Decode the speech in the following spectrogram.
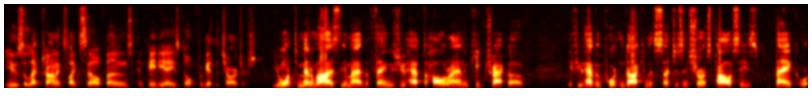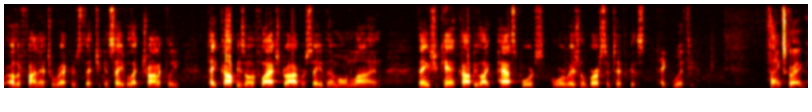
use electronics like cell phones and PDAs, don't forget the chargers. You want to minimize the amount of things you have to haul around and keep track of if you have important documents such as insurance policies, bank, or other financial records that you can save electronically, take copies on a flash drive or save them online. Things you can't copy like passports or original birth certificates, take with you. Thanks, Greg.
